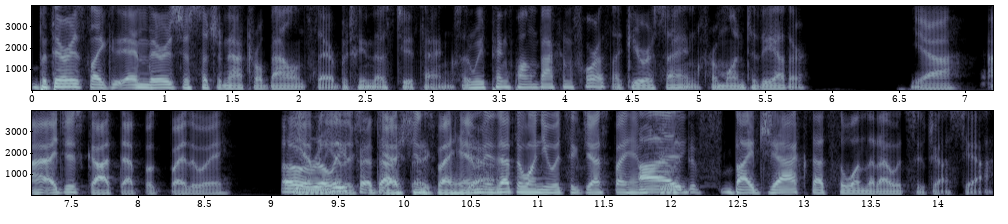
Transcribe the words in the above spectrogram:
but there is like, and there is just such a natural balance there between those two things. And we ping pong back and forth, like you were saying, from one to the other. Yeah. I, I just got that book, by the way. Oh, you have any really? other suggestions by him? Yeah. Is that the one you would suggest by him? Uh, f- by Jack, that's the one that I would suggest. Yeah.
